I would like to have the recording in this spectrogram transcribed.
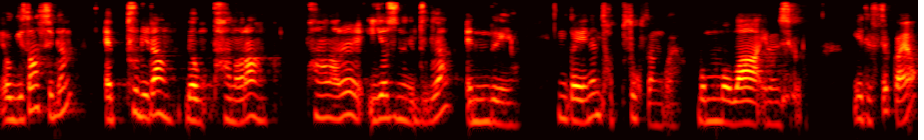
여기서 지금 애플이랑 명, 단어랑 바나나를 이어주는 게 누구야? and예요. 그러니까 얘는 접속사인 거야. 뭐뭐와 이런 식으로. 이해됐을까요?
